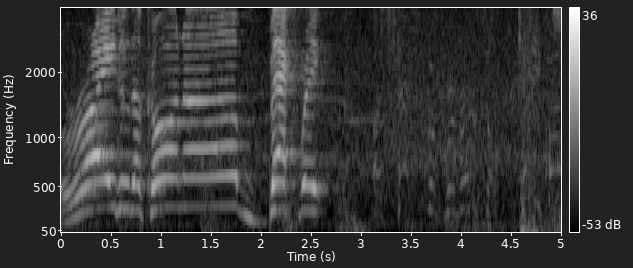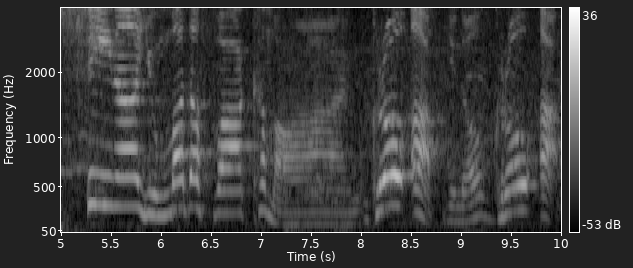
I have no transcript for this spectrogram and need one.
Right to the corner, back break. Cena, you motherfucker, come on. Grow up, you know, grow up.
